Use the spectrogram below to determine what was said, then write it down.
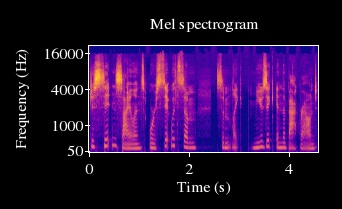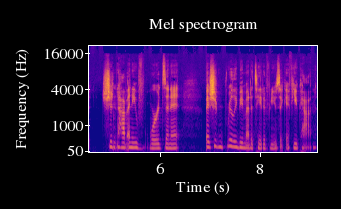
Just sit in silence or sit with some some like music in the background. Shouldn't have any words in it. It should really be meditative music if you can.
